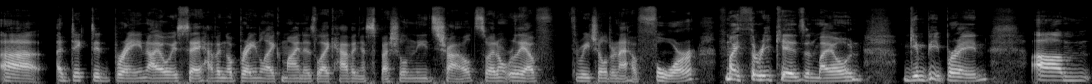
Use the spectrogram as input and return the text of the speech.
uh, addicted brain. I always say having a brain like mine is like having a special needs child. So I don't really have three children. I have four, my three kids and my own gimpy brain. Um,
